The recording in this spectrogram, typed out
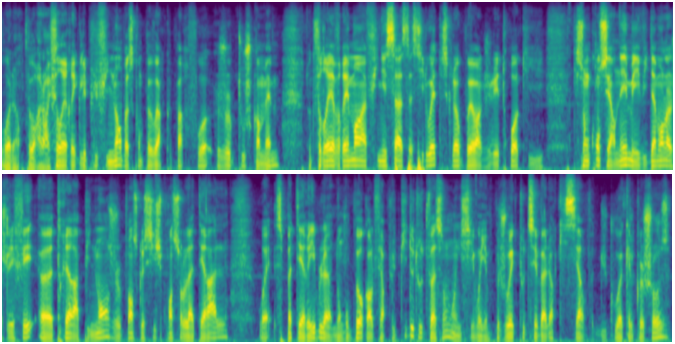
voilà, on peut voir. Alors il faudrait régler plus finement parce qu'on peut voir que parfois je le touche quand même. Donc il faudrait vraiment affiner ça à sa silhouette parce que là vous pouvez voir que j'ai les trois qui, qui, sont concernés. Mais évidemment là je l'ai fait euh, très rapidement. Je pense que si je prends sur le latéral, ouais c'est pas terrible. Donc on peut encore le faire plus petit de toute façon. Ici vous voyez on peut jouer avec toutes ces valeurs qui servent du coup à quelque chose.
